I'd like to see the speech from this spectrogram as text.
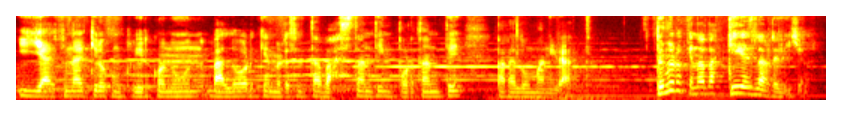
y al final quiero concluir con un valor que me resulta bastante importante para la humanidad. Primero que nada, ¿qué es la religión?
